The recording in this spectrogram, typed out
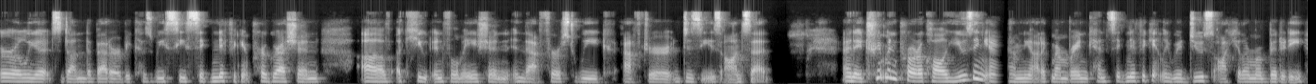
earlier it's done, the better, because we see significant progression of acute inflammation in that first week after disease onset. And a treatment protocol using amniotic membrane can significantly reduce ocular morbidity.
